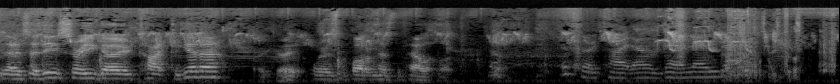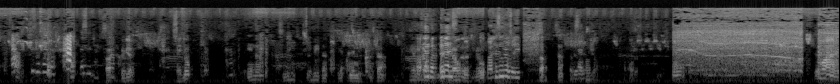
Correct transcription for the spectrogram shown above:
the- uh, so these three go tight together, Okay. whereas the bottom has the pallet lock. It's so tight down there. then. Yeah.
